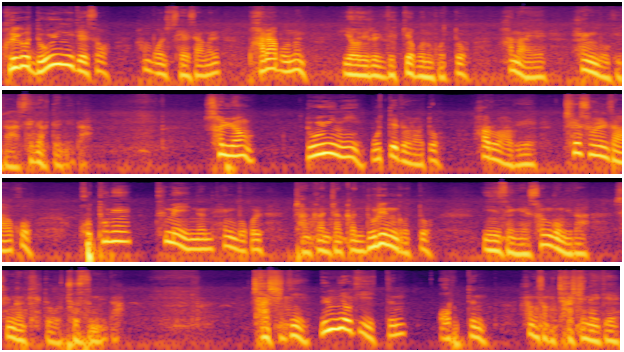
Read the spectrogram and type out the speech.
그리고 노인이 돼서 한번 세상을 바라보는 여유를 느껴보는 것도 하나의 행복이라 생각됩니다. 설령 노인이 못 되더라도 하루하루에 최선을 다하고 고통의 틈에 있는 행복을 잠깐 잠깐 누리는 것도 인생의 성공이라 생각해도 좋습니다. 자신이 능력이 있든 없든 항상 자신에게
